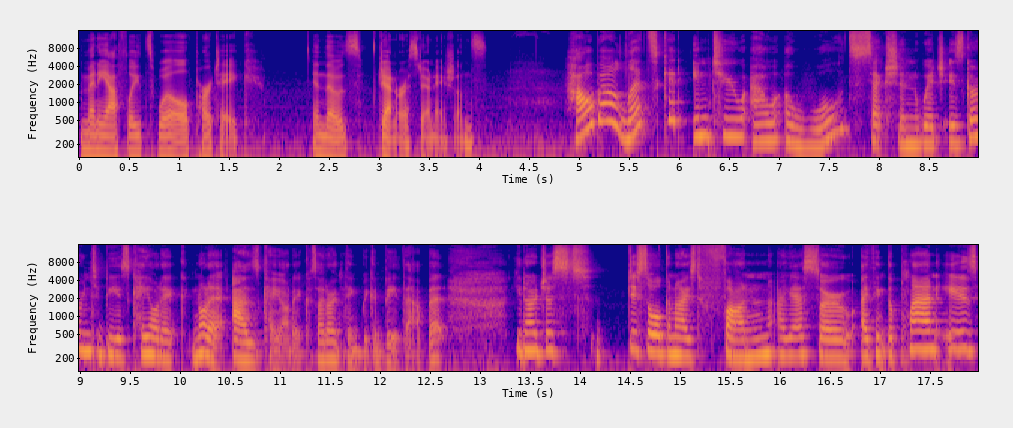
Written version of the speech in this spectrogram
many athletes will partake in those generous donations. How about let's get into our awards section, which is going to be as chaotic, not as chaotic, because I don't think we could beat that, but you know, just disorganized fun, I guess. So I think the plan is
